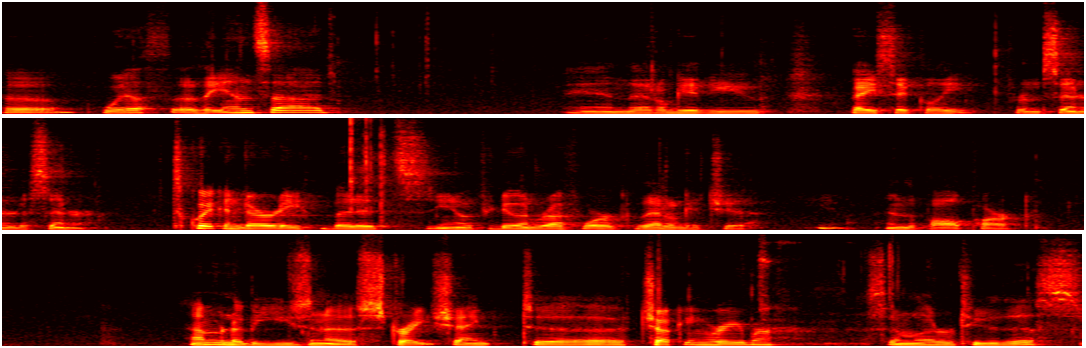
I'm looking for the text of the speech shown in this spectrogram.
uh, width of the inside, and that'll give you basically from center to center. It's quick and dirty, but it's, you know, if you're doing rough work, that'll get you, you know, in the ballpark. I'm going to be using a straight shanked uh, chucking reamer, similar to this.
